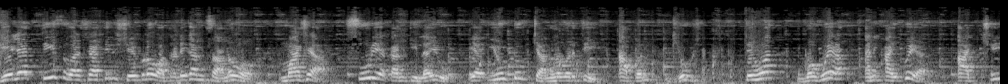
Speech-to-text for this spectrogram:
गेल्या तीस वर्षातील शेकडो वातडिकांचा अनुभव माझ्या सूर्यकांती लाईव्ह या युट्यूब चॅनलवरती आपण घेऊ शकतो. तेव्हा बघूयात आणि ऐकूयात आजची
